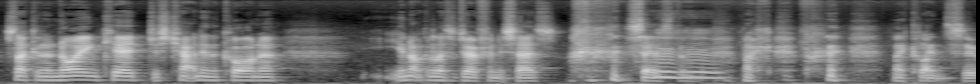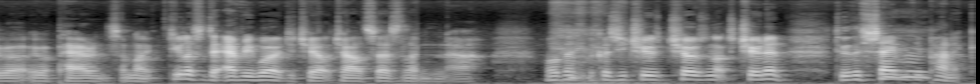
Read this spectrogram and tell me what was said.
It's like an annoying kid just chatting in the corner. You're not going to listen to everything it says. says them. My, my my clients who are, who are parents. I'm like, do you listen to every word your child child says? They're like, no. Well then, because you choose chose not to tune in. Do the same with your panic.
